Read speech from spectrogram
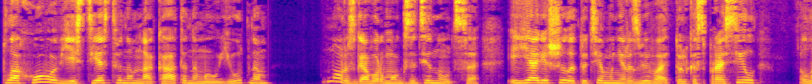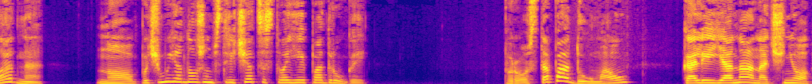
плохого в естественном, накатанном и уютном. Но разговор мог затянуться, и я решил эту тему не развивать, только спросил, «Ладно, но почему я должен встречаться с твоей подругой?» «Просто подумал, коли яна начнё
